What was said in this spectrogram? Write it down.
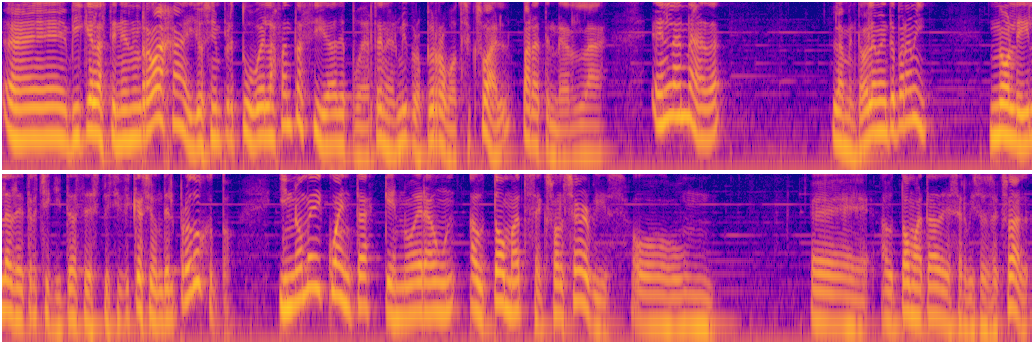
eh, vi que las tenían en rebaja y yo siempre tuve la fantasía de poder tener mi propio robot sexual para tenerla en la nada. Lamentablemente para mí, no leí las letras chiquitas de especificación del producto y no me di cuenta que no era un Automat Sexual Service o un eh, autómata de servicio sexual.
